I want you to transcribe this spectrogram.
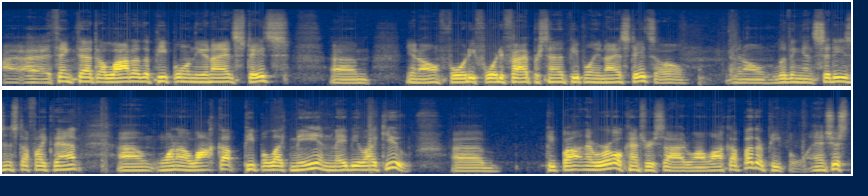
I, I think that a lot of the people in the United States um, you know, 40, 45% of people in the United States, oh, you know, living in cities and stuff like that, uh, want to lock up people like me and maybe like you. Uh, people out in the rural countryside want to lock up other people. And it's just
